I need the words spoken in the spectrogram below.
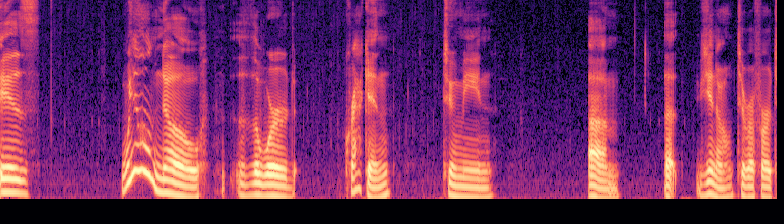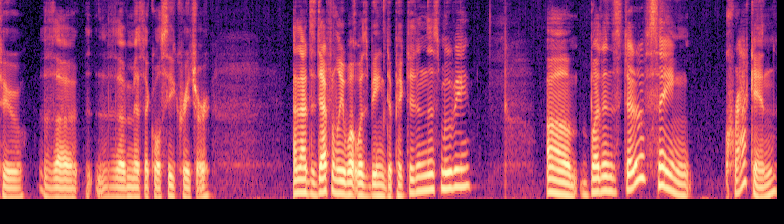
is we all know the word kraken to mean um uh, you know to refer to the the mythical sea creature. And that's definitely what was being depicted in this movie. Um, but instead of saying Kraken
